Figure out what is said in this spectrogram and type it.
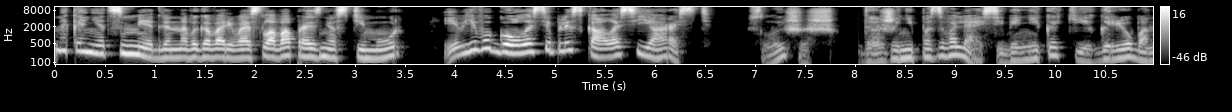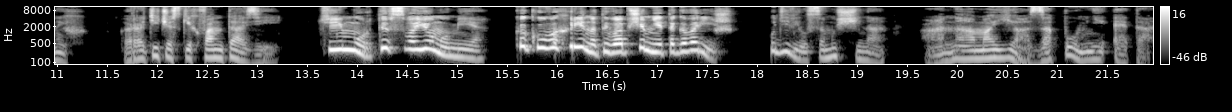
Наконец, медленно выговаривая слова, произнес Тимур, и в его голосе плескалась ярость. «Слышишь, даже не позволяй себе никаких грёбаных эротических фантазий». «Тимур, ты в своем уме? Какого хрена ты вообще мне это говоришь?» – удивился мужчина. «Она моя, запомни это».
